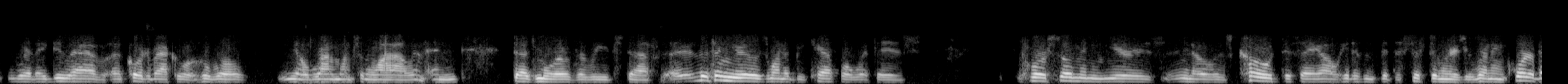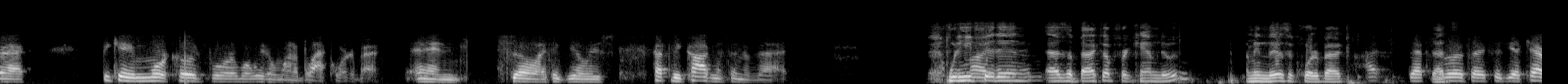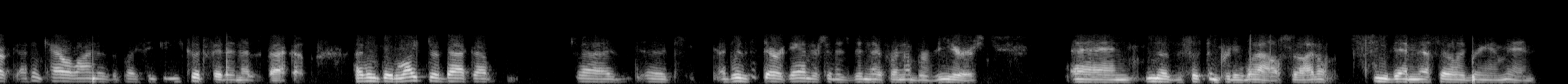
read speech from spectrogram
where they do have a quarterback who, who will you know, run once in a while and, and does more of the read stuff. Uh, the thing you always want to be careful with is for so many years, you know, it was code to say, oh, he doesn't fit the system, whereas you're running quarterback became more code for, well, we don't want a black quarterback. And so I think you always have to be cognizant of that. Would he fit in as a backup for Cam Newton? I mean, there's a quarterback. I, that's, that's what I said. Yeah, Car- I think Carolina is the place he, he could fit in as a backup. I think they like their backup. Uh, it's, I believe it's Derek Anderson has been there for a number of years and knows the system pretty well. So I don't see them necessarily bringing him in.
